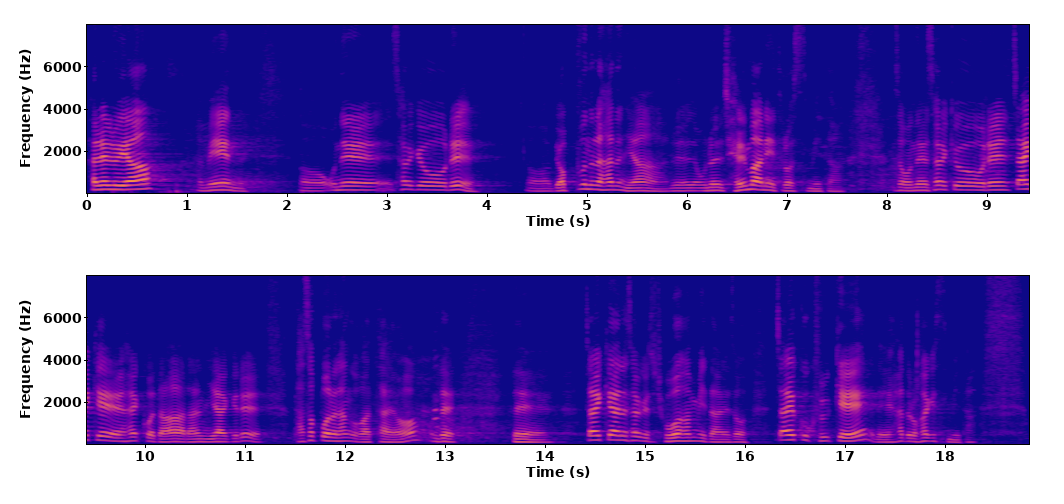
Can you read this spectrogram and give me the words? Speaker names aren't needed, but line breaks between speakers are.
할렐루야, 아멘. 어, 오늘 설교를 어, 몇 분을 하느냐를 오늘 제일 많이 들었습니다. 그래서 오늘 설교를 짧게 할 거다라는 이야기를 다섯 번은 한 것 같아요. 근데 네, 짧게 하는 설교 좋아합니다. 그래서 짧고 굵게 네, 하도록 하겠습니다.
